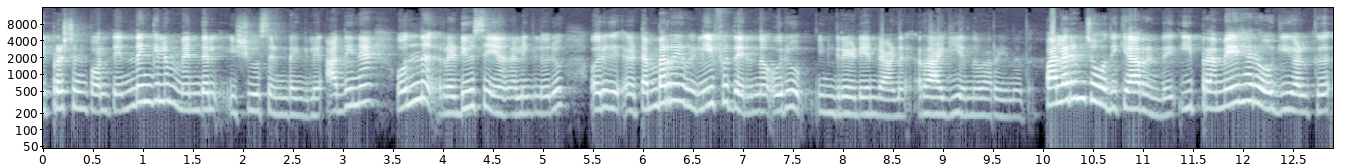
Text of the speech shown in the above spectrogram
ഡിപ്രഷൻ പോലത്തെ എന്തെങ്കിലും മെന്റൽ ഇഷ്യൂസ് ഉണ്ടെങ്കിൽ അതിനെ ഒന്ന് റെഡ്യൂസ് ചെയ്യാൻ അല്ലെങ്കിൽ ഒരു ഒരു ടെമ്പററി റിലീഫ് തരുന്ന ഒരു ഇൻഗ്രീഡിയന്റ് ആണ് റാഗി എന്ന് പറയുന്നത്. പലരും ചോദിക്കാറുണ്ട് ഈ പ്രമേഹ രോഗികൾക്ക്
